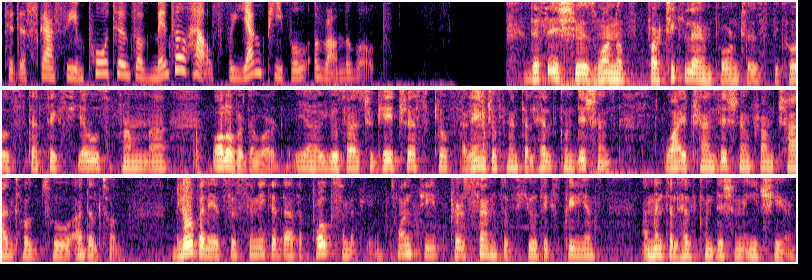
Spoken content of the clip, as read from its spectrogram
to discuss the importance of mental health for young people around the world. This issue is one of particular importance because it affects youth from uh, all over the world. You know, youth are at great risk of a range of mental health conditions while transitioning from childhood to adulthood. Globally, it's estimated that approximately 20% of youth experience a mental health condition each year.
